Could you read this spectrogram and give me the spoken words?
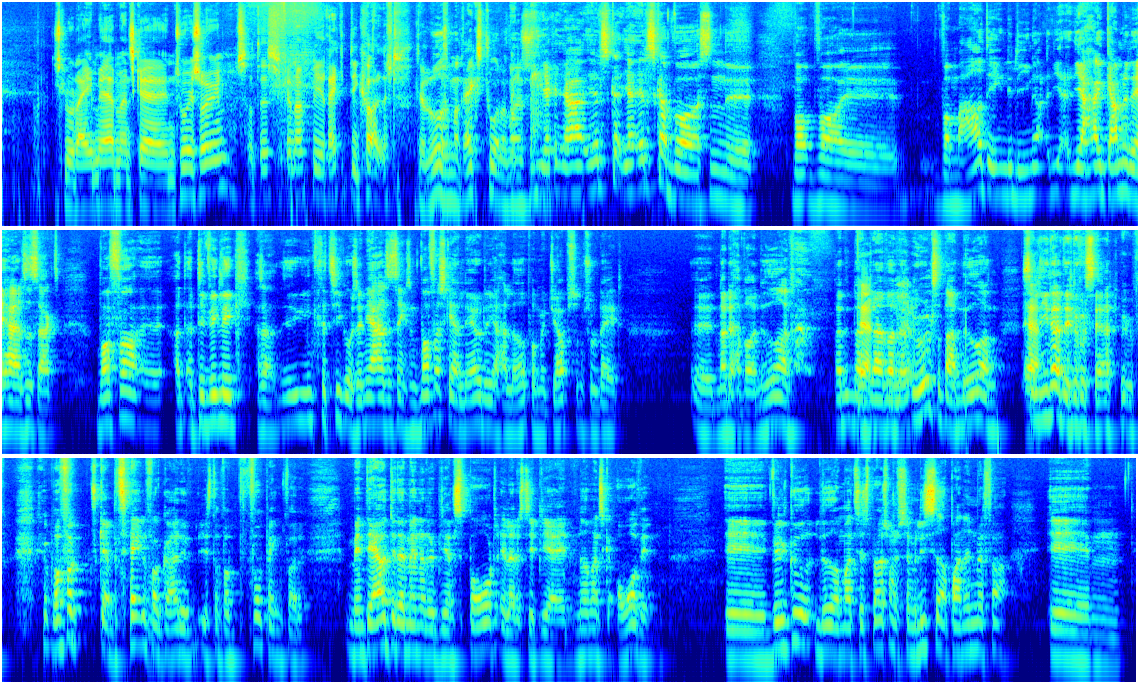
Slutter af med, at man skal en tur i søen, så det skal nok blive rigtig koldt. Det lyder som en rikstur eller noget. Jeg, jeg, elsker, jeg elsker, hvor, sådan, øh, hvor, hvor, øh, hvor meget det egentlig ligner. Jeg, jeg har i gamle dage har jeg altid sagt, hvorfor, øh, og det er virkelig ikke, altså, det er ikke en kritik hos jeg har altid tænkt sådan, hvorfor skal jeg lave det, jeg har lavet på mit job som soldat, øh, når det har været nederen? Når, det, når Ja. der har været lavet øvelser, der er nederen, så Ja. ligner det et UCR-løb. Hvorfor skal jeg betale for at gøre det, i stedet for at få penge for det? Men det er jo det der med, når det bliver en sport, eller hvis det bliver noget, man skal overvinde. Øh, hvilket leder mig til et spørgsmål, som jeg lige sidder og brænder ind med før. Øh,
